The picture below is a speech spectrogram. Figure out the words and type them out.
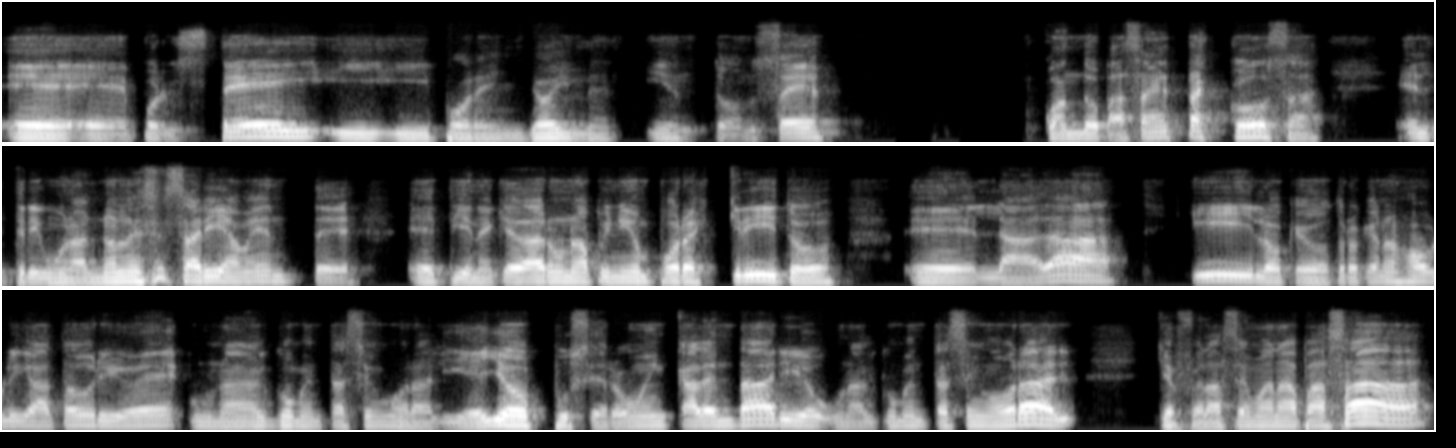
Eh, eh, por stay y, por enjoyment. Y entonces, cuando pasan estas cosas, el tribunal no necesariamente eh, tiene que dar una opinión por escrito, la da y lo que otro que no es obligatorio es una argumentación oral. Y ellos pusieron en calendario una argumentación oral que fue la semana pasada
